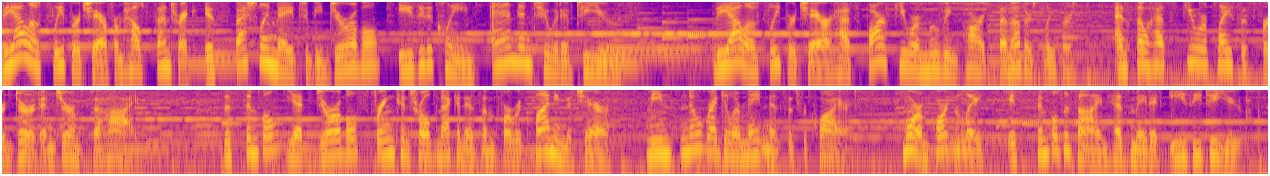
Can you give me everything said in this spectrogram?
The Aloe Sleeper Chair from HealthCentric is specially made to be durable, easy to clean, and intuitive to use. The Aloe Sleeper Chair has far fewer moving parts than other sleepers, and so has fewer places for dirt and germs to hide. The simple yet durable spring controlled mechanism for reclining the chair means no regular maintenance is required. More importantly, its simple design has made it easy to use.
